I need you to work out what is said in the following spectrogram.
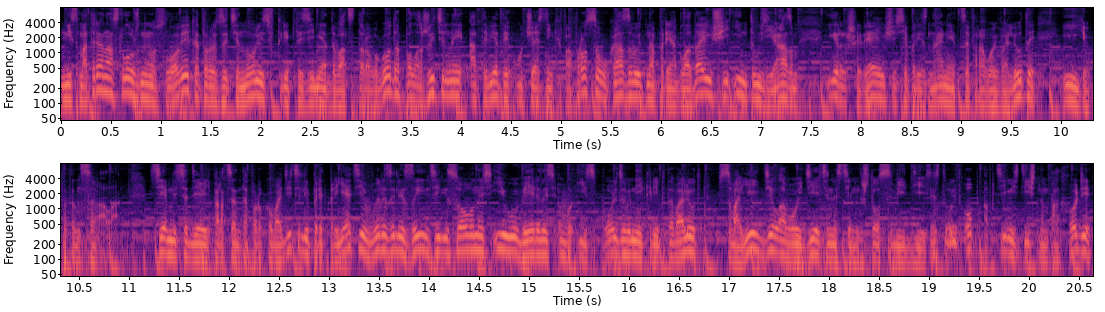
Несмотря на сложные условия, которые затянулись в криптозиме 2022 года, положительные ответы участников опроса указывают на преобладающий энтузиазм и расширяющееся признание цифровой валюты и ее потенциала. 79% руководителей предприятий выразили заинтересованность и уверенность в использовании криптовалют в своей деловой деятельности, что свидетельствует об оптимистичном подходе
